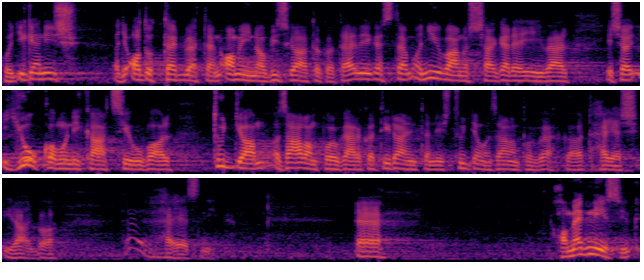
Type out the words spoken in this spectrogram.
hogy igenis egy adott területen, amin a vizsgálatokat elvégeztem, a nyilvánosság erejével és a jó kommunikációval tudjam az állampolgárokat irányítani, és tudjam az állampolgárokat helyes irányba helyezni. E, ha megnézzük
